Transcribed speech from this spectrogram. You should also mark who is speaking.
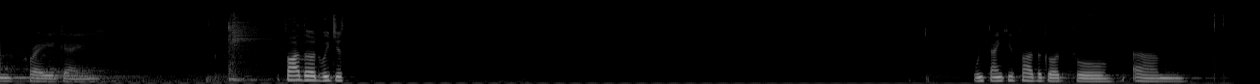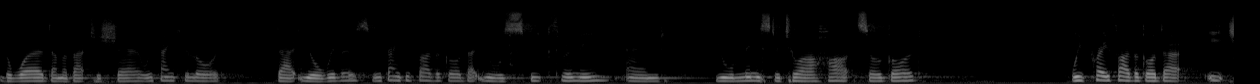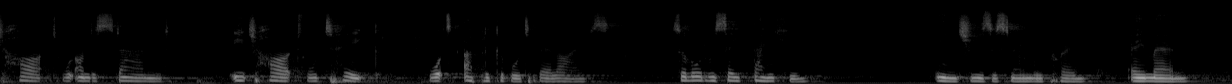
Speaker 1: um, pray again. Father, we just. We thank you, Father God, for um, the word I'm about to share. We thank you, Lord, that you're with us. We thank you, Father God, that you will speak through me and you will minister to our hearts, oh God. We pray, Father God, that each heart will understand, each heart will take what's applicable to their lives. So, Lord, we say thank you. In Jesus' name we pray. Amen.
